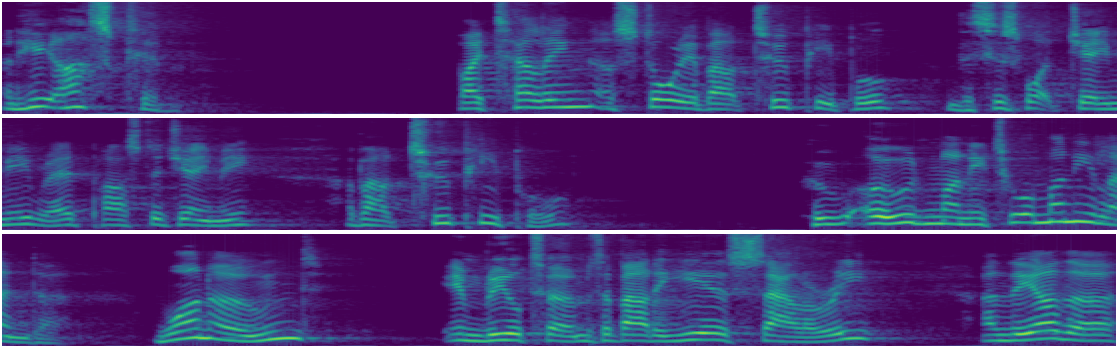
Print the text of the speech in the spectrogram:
And he asked him by telling a story about two people. This is what Jamie read, Pastor Jamie, about two people who owed money to a moneylender. One owned, in real terms, about a year's salary, and the other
